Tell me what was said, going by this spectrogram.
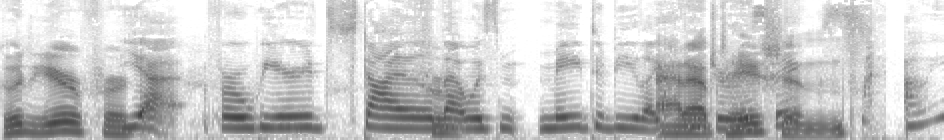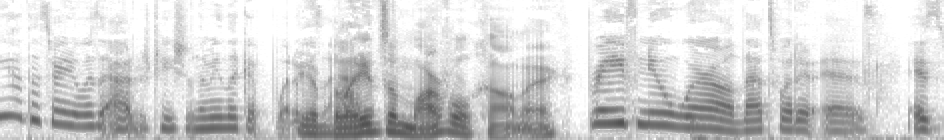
good year for Yeah, for weird style For that was made to be like adaptations. Oh yeah, that's right. It was an adaptation. Let me look up what it Yeah, was. Yeah, Blade's a Marvel comic. Brave New World. That's what it is. It's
